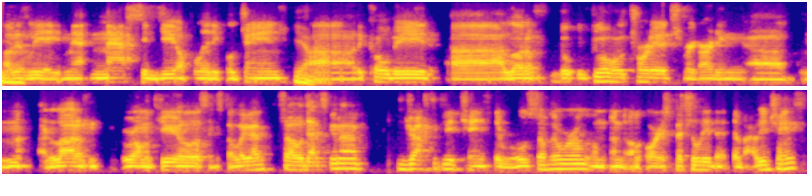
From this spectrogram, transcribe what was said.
Yeah. Obviously, a ma- massive geopolitical change. Yeah. Uh, the COVID, uh, a lot of global shortage regarding uh, a lot of raw materials and stuff like that. So that's going to drastically change the rules of the world, on, on, or especially the, the value chains.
